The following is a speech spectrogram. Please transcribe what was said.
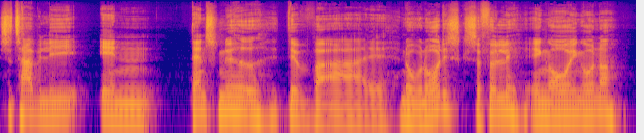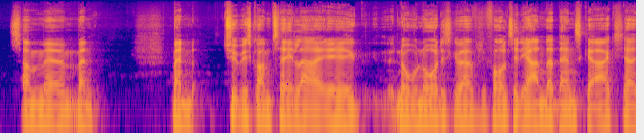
Så tager vi lige en dansk nyhed. Det var øh, Novo Nordisk, selvfølgelig. Ingen over, ingen under, som øh, man, man typisk omtaler øh, Novo Nordisk, i hvert fald i forhold til de andre danske aktier.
